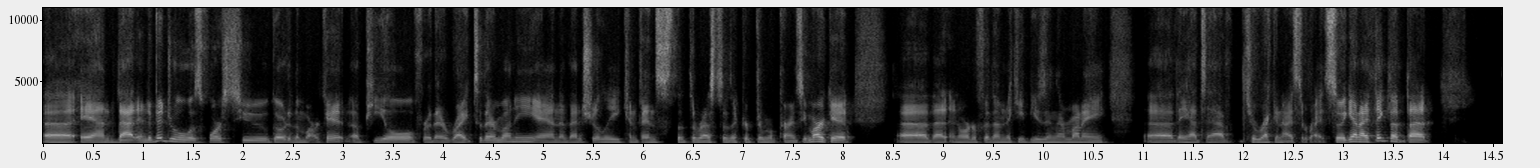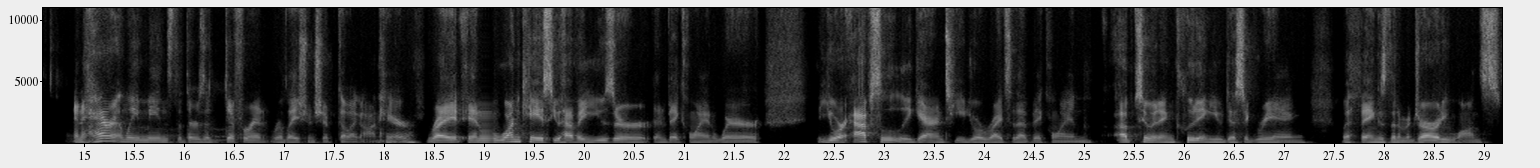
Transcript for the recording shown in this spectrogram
Uh, and that individual was forced to go to the market, appeal for their right to their money, and eventually convince that the rest of the cryptocurrency market uh, that in order for them to keep using their money, uh, they had to have to recognize the rights. So again, I think that that inherently means that there's a different relationship going on here, right? In one case, you have a user in Bitcoin where you are absolutely guaranteed your right to that Bitcoin up to and including you disagreeing with things that a majority wants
